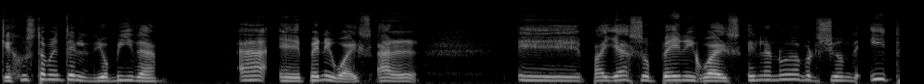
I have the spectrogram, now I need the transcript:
que justamente le dio vida a eh, Pennywise, al eh, payaso Pennywise en la nueva versión de It.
